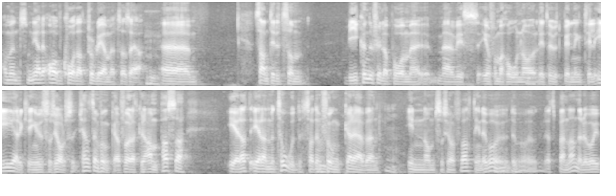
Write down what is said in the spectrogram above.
ja, men, som ni hade avkodat problemet så att säga. Eh, samtidigt som vi kunde fylla på med, med viss information och lite utbildning till er kring hur socialtjänsten funkar för att kunna anpassa erat, er metod så att den funkar även inom socialförvaltningen. Det var, det var rätt spännande. Det, var ju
